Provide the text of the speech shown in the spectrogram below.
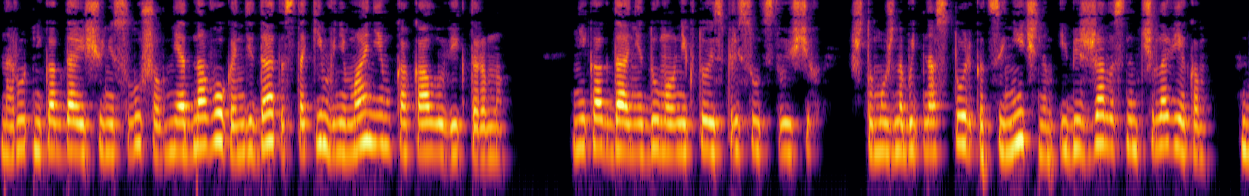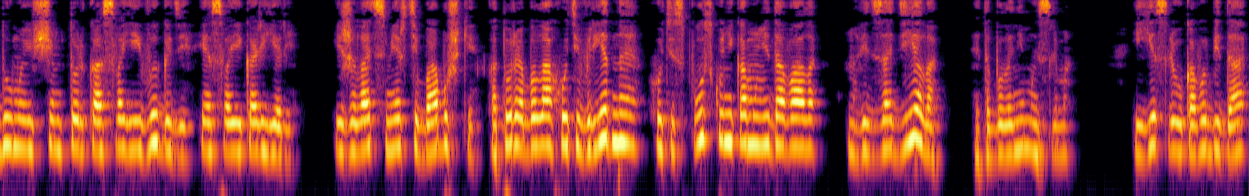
Народ никогда еще не слушал ни одного кандидата с таким вниманием, как Аллу Викторовну. Никогда не думал никто из присутствующих, что можно быть настолько циничным и безжалостным человеком, думающим только о своей выгоде и о своей карьере, и желать смерти бабушки, которая была хоть и вредная, хоть и спуску никому не давала, но ведь за дело это было немыслимо. И если у кого беда,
